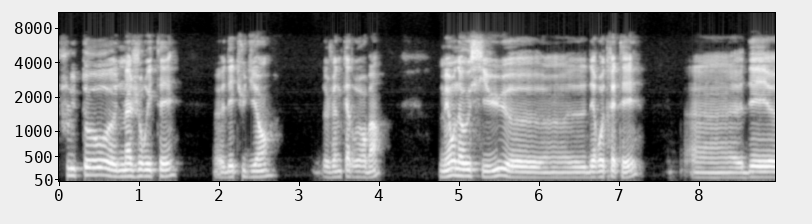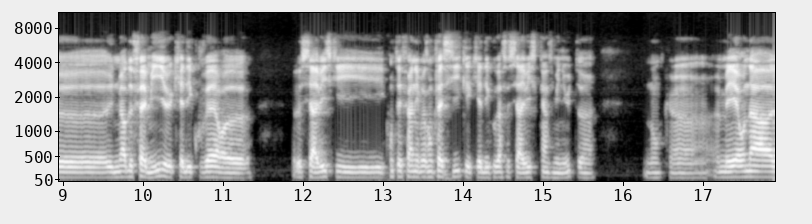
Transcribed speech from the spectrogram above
plutôt une majorité d'étudiants, de jeunes cadres urbains mais on a aussi eu euh, des retraités, euh, des, euh, une mère de famille qui a découvert le service, qui comptait faire une livraison classique et qui a découvert ce service 15 minutes. Donc, mais on a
